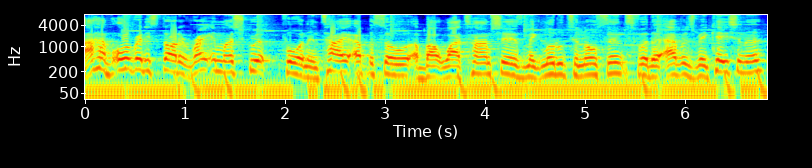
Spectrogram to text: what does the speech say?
I have already started writing my script for an entire episode about why timeshares make little to no sense for the average vacationer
